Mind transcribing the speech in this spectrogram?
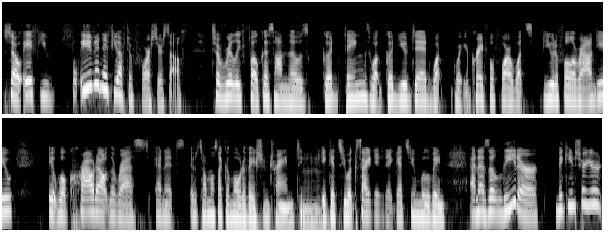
So if you even if you have to force yourself to really focus on those good things, what good you did, what what you're grateful for, what's beautiful around you, it will crowd out the rest and it's it's almost like a motivation train to mm. it gets you excited it gets you moving and as a leader making sure you're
